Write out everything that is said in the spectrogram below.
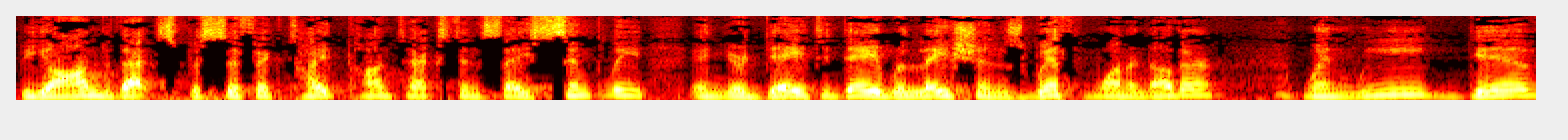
beyond that specific tight context and say simply in your day to day relations with one another, when we give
